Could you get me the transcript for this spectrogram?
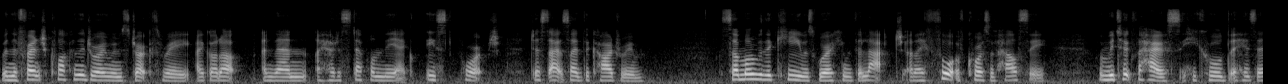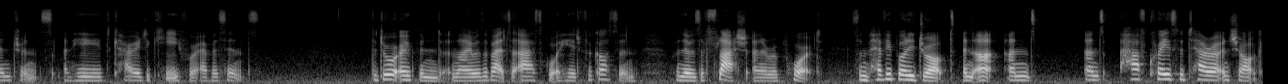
When the French clock in the drawing room struck three, I got up, and then I heard a step on the east porch, just outside the card room. Someone with a key was working with the latch, and I thought, of course, of Halsey. When we took the house, he called at his entrance, and he had carried a key for ever since. The door opened, and I was about to ask what he had forgotten, when there was a flash and a report. Some heavy body dropped, and, uh, and, and half crazed with terror and shock,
